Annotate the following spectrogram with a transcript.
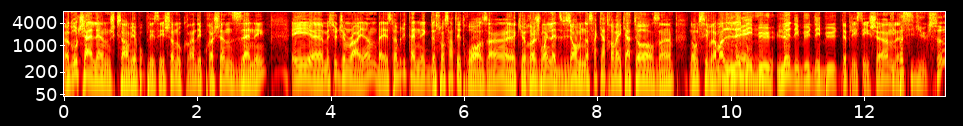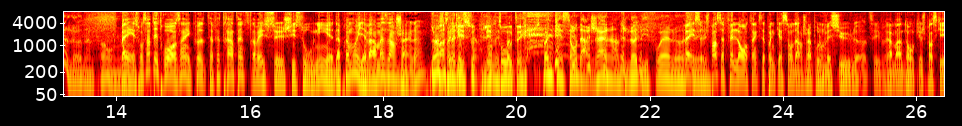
un gros challenge qui s'en vient pour PlayStation au courant des prochaines années. Et euh, Monsieur Jim Ryan, ben, c'est un Britannique de 63 ans euh, qui a rejoint la division en 1994. Hein. Donc, c'est vraiment le Mais- début, le début, début de PlayStation. Il est pas si vieux que ça, là, dans le fond. hein. Ben, 63 ans, écoute, ça fait 30 ans que tu travailles chez Sony. D'après moi, il y avait en masse d'argent, là. Non, c'est pas une des sous de Ouais, mais c'est pas- côté. C'est pas une question d'argent rendu là, des fois. Là, Ben, c'est- ça- je pense que ça fait longtemps que c'était pas une question d'argent pour le monsieur, là. Tu sais, vraiment, donc, je pense qu'il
